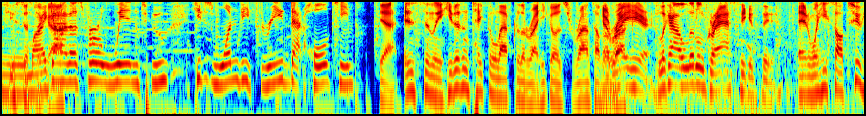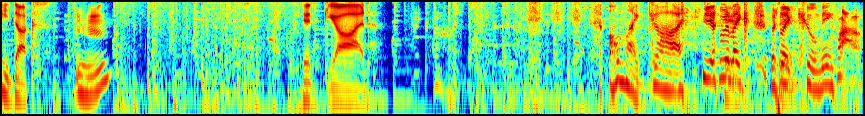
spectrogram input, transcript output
He's just oh my a god, god. that's for a win too. He just one v three that whole team. Yeah, instantly. He doesn't take the left or the right. He goes right on top Yeah, of the rock. right here. Look how little grass he can see. And when he saw two, he ducks. Mm-hmm. Good God. Oh my God! you know, we're like we're like cooming. Wow,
